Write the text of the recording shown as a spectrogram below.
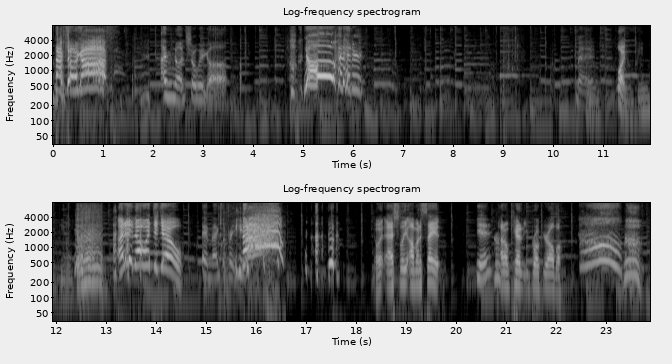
Stop showing off! I'm not showing off. no! Head hitter! Max. What? I didn't know what to do. Hey, Max, I'm right here. No! you know what, Ashley? I'm gonna say it. Yeah. I don't care that you broke your elbow.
